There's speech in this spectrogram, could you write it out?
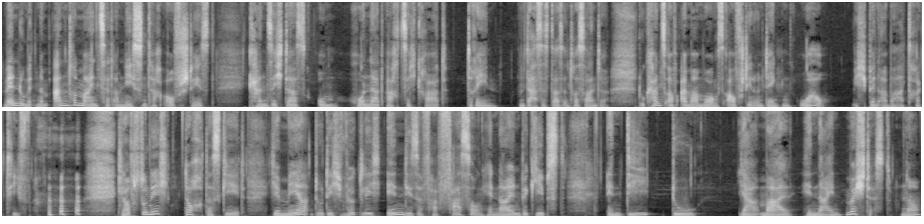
Wenn du mit einem anderen Mindset am nächsten Tag aufstehst, kann sich das um 180 Grad drehen. Und das ist das Interessante. Du kannst auf einmal morgens aufstehen und denken, wow, ich bin aber attraktiv. Glaubst du nicht? Doch, das geht. Je mehr du dich wirklich in diese Verfassung hineinbegibst, in die du ja mal hinein möchtest. Ne?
